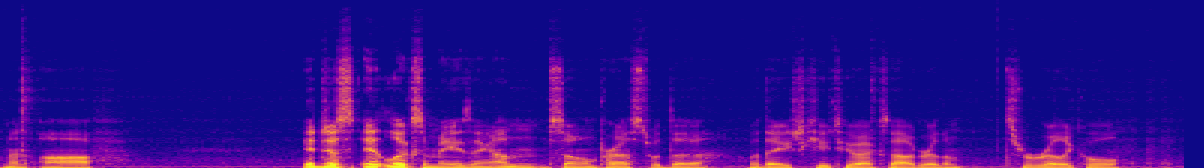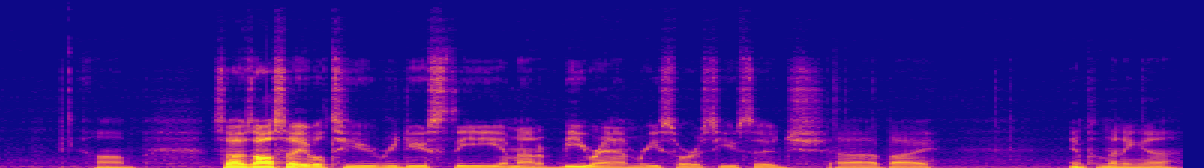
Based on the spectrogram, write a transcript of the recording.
and then off. It just it looks amazing. I'm so impressed with the with the HQ2X algorithm. It's really cool. Um, so I was also able to reduce the amount of BRAM resource usage uh, by implementing a,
